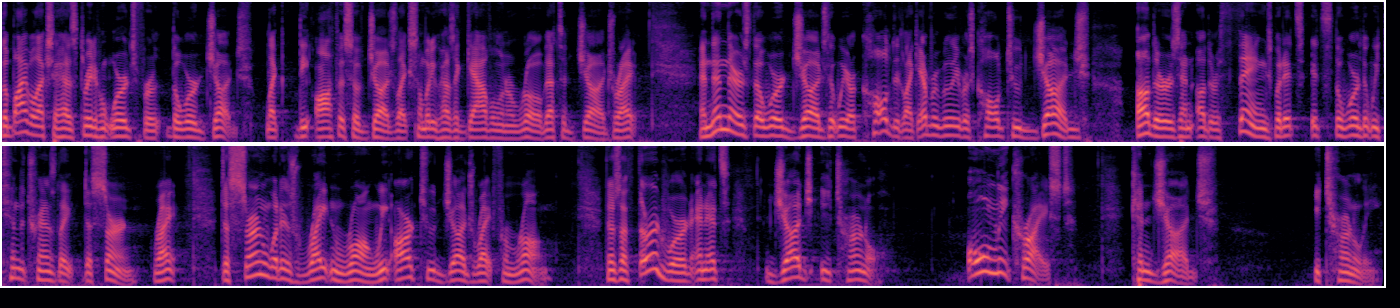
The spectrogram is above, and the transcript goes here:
the Bible actually has three different words for the word judge, like the office of judge, like somebody who has a gavel and a robe. That's a judge, right? And then there's the word judge that we are called to, like every believer is called to judge others and other things, but it's, it's the word that we tend to translate discern, right? Discern what is right and wrong. We are to judge right from wrong. There's a third word, and it's judge eternal. Only Christ can judge eternally.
